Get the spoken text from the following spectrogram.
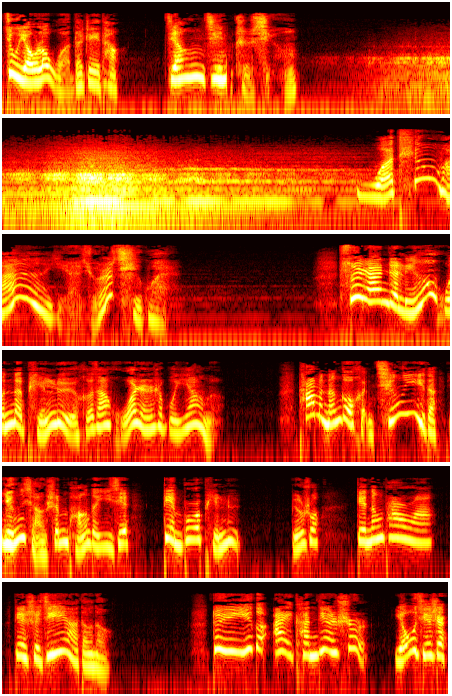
就有了我的这趟江津之行。我听完也觉得奇怪。虽然这灵魂的频率和咱活人是不一样的，他们能够很轻易的影响身旁的一些电波频率，比如说电灯泡啊、电视机啊等等。对于一个爱看电视，尤其是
